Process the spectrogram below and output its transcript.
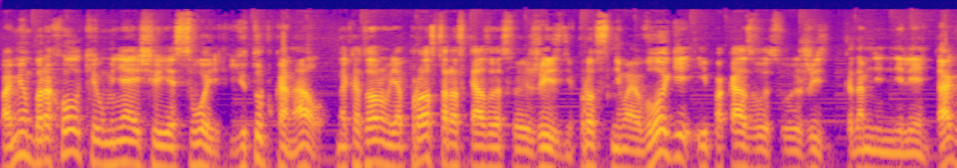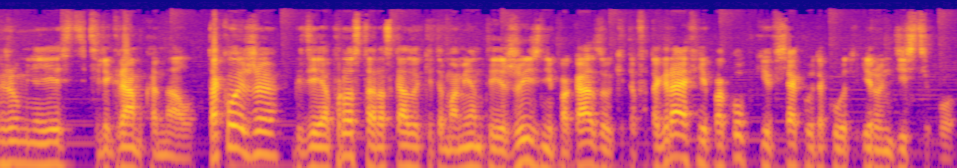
Помимо барахолки у меня еще есть свой YouTube-канал, на котором я просто рассказываю о своей жизни, просто снимаю влоги и показываю свою жизнь, когда мне не лень. Также у меня есть Телеграм-канал, такой же, где я просто рассказываю какие-то моменты из жизни, показываю какие-то фотографии, покупки, всякую такую вот ерундистику.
